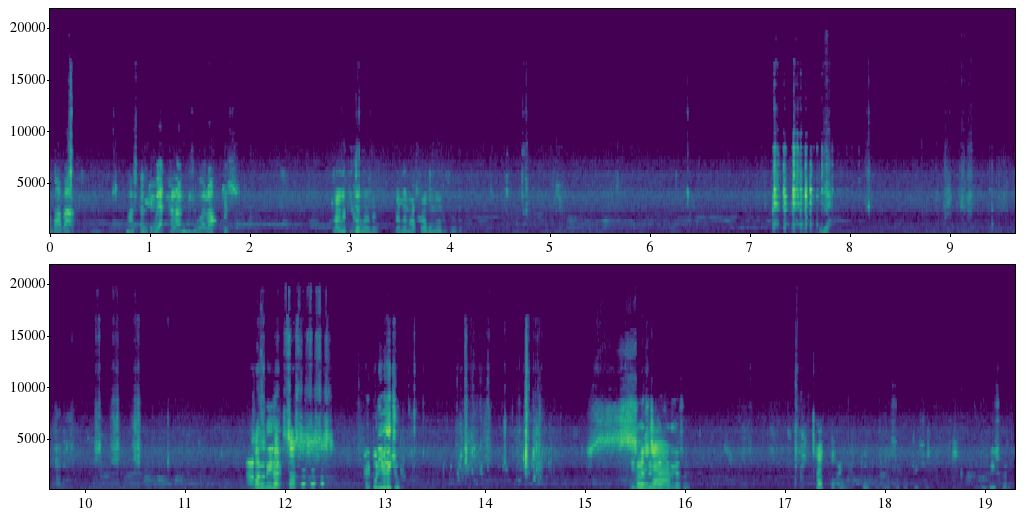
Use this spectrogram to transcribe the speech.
বাবা মাছটা কি ব্যথা লাগছে বলো? নাহলে কি করবে তাহলে মাছ খাওয়া বন্ধ এই পুলি দেখছ সরে যা। দু পিস করে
